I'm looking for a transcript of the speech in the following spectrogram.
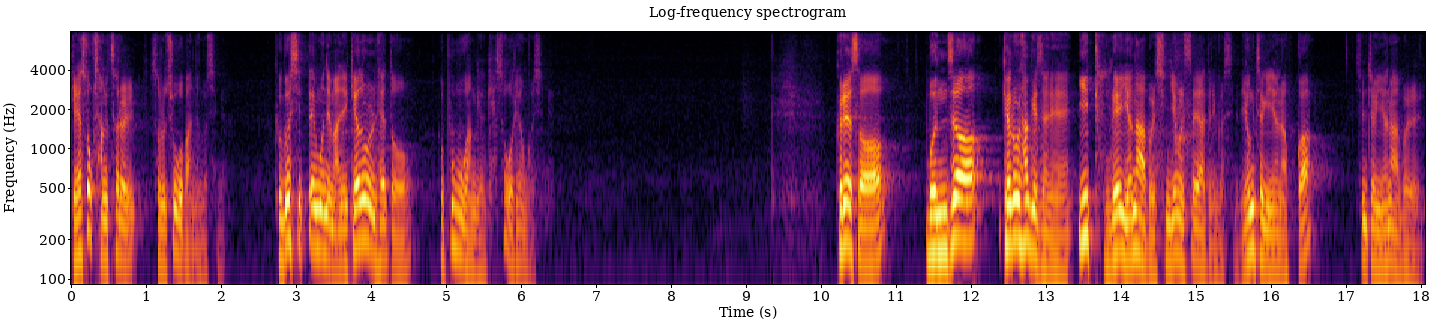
계속 상처를 서로 주고받는 것입니다. 그것이 때문에 만약 결혼을 해도 그 부부 관계가 계속 어려운 것입니다. 그래서 먼저 결혼하기 전에 이 둘의 연합을 신경을 써야 되는 것입니다. 영적인 연합과 심적인 연합을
